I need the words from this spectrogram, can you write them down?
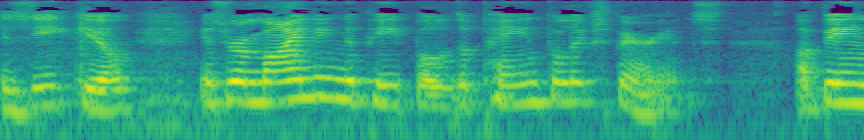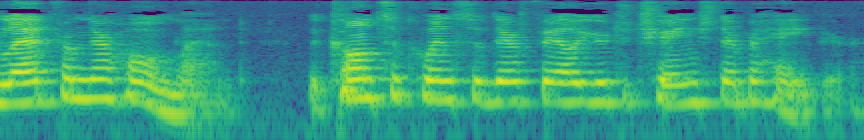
Ezekiel is reminding the people of the painful experience of being led from their homeland the consequence of their failure to change their behavior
